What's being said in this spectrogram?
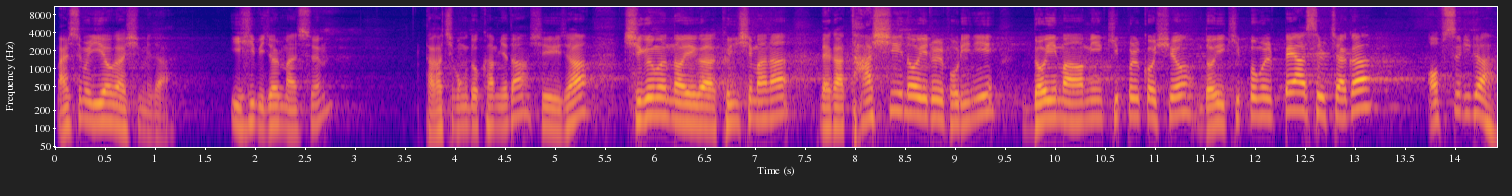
말씀을 이어가십니다. 22절 말씀 다 같이 봉독합니다. 시작. 지금은 너희가 근심하나 내가 다시 너희를 보리니 너희 마음이 기쁠 것이요 너희 기쁨을 빼앗을 자가 없으리라.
